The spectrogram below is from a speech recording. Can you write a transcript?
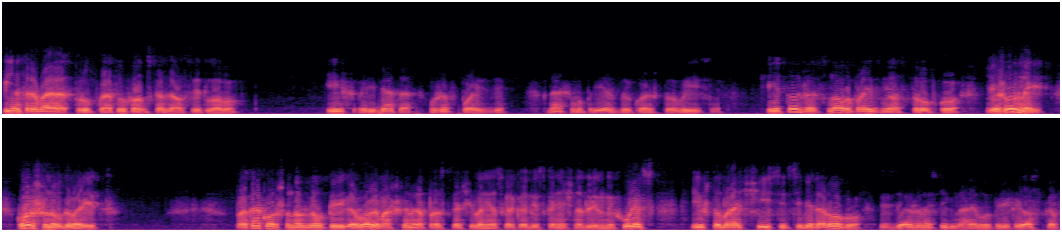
И не отрывая трубку от уха, он сказал Светлову: "Их ребята уже в поезде. К нашему приезду кое-что выяснят". И тут же снова произнес трубку: "Дежурный, Коршунов говорит". Пока Коршунов вел переговоры, машина проскочила несколько бесконечно длинных улиц и, чтобы расчистить себе дорогу, сдержанно сигналила у перекрестков,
